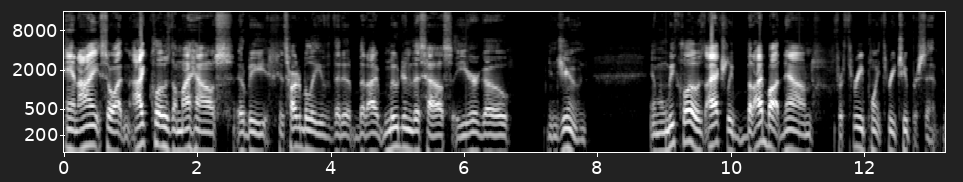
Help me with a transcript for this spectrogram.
and I so I, I closed on my house. It'll be it's hard to believe that it, but I moved into this house a year ago in June. And when we closed, I actually, but I bought down for 3.32%. It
